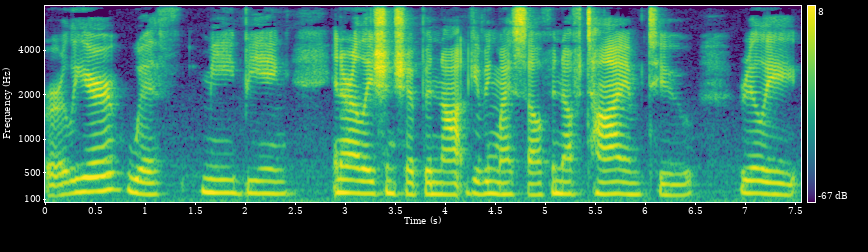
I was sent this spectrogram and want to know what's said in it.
earlier with me being in a relationship and not giving myself enough time to really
